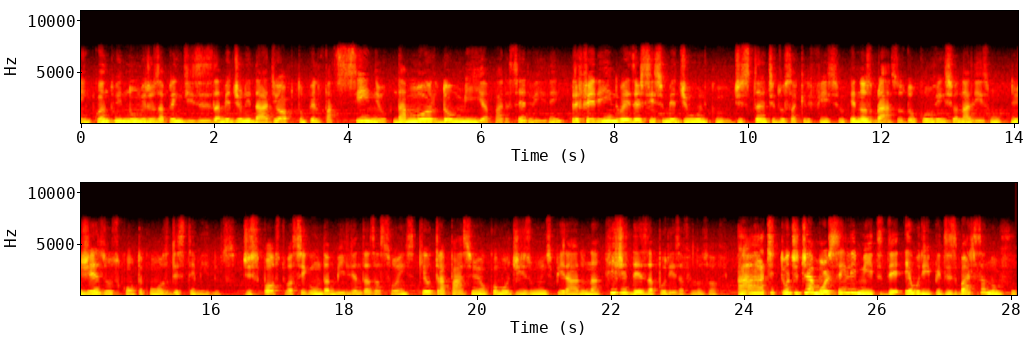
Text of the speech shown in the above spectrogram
enquanto inúmeros aprendizes da mediunidade optam pelo fascínio da mordomia para servirem, preferindo o exercício mediúnico distante do sacrifício e nos braços do convencionalismo, Jesus conta com os destemidos, disposto à segunda milha das ações que ultrapassem o comodismo inspirado na rigidez da pureza filosófica. A atitude de amor sem limites de Eurípides Barçanufo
